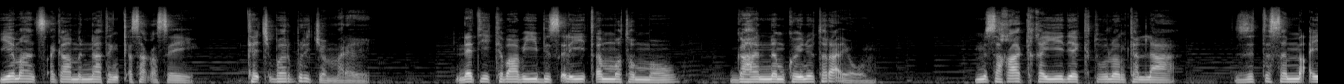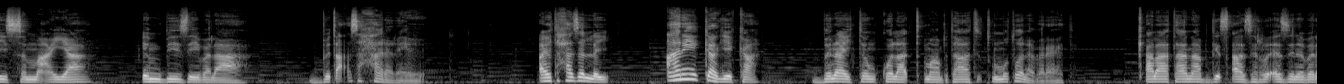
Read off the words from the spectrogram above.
የማን ጸጋም እናተንቀሳቐሰ ከጭበርብር ጀመረ። ነቲ ከባቢ ብጽልኢ ጠመቶሞ ገሃነም ኮይኑ ተራእዮም ምሳኻ ክኸይድ ክትብሎን ከላ ዝተሰምዐ ይሰምዐያ እምቢ ዘይበላ ብጣዕሲ ሓረረ። ኣይተሓዘለይ ኣነ የጋጌካ ብናይ ተንኰላ ጥማምታት ጥሙቶ ነበረት ቃላታ ናብ ገጻ ዝርአ ዝነበረ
